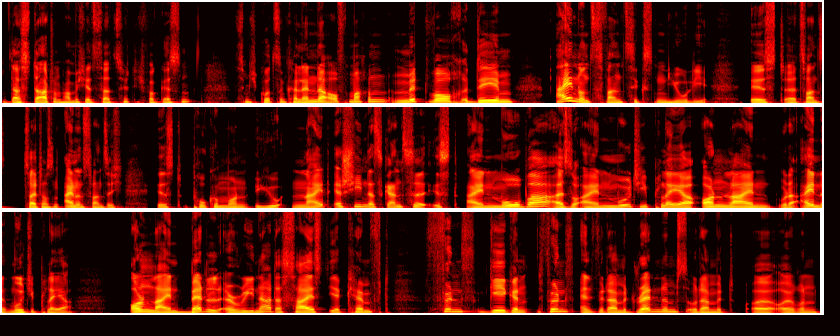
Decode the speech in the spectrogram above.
das Datum habe ich jetzt tatsächlich vergessen. Lass mich kurz einen Kalender aufmachen. Mittwoch, dem 21. Juli ist äh, 20, 2021 ist Pokémon Unite erschienen. Das Ganze ist ein MOBA, also ein Multiplayer Online oder eine Multiplayer Online Battle Arena. Das heißt, ihr kämpft 5 gegen 5, entweder mit Randoms oder mit äh, euren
